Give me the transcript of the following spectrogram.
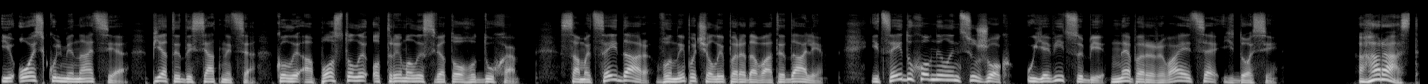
І ось кульмінація, п'ятидесятниця, коли апостоли отримали Святого Духа. Саме цей дар вони почали передавати далі. І цей духовний ланцюжок, уявіть собі, не переривається й досі. Гаразд,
